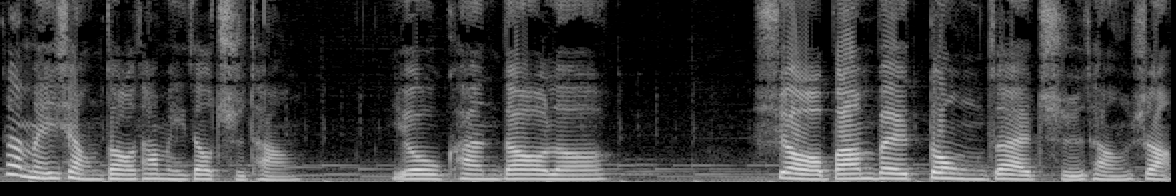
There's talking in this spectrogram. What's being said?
但没想到，他们一到池塘，又看到了。小班被冻在池塘上，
